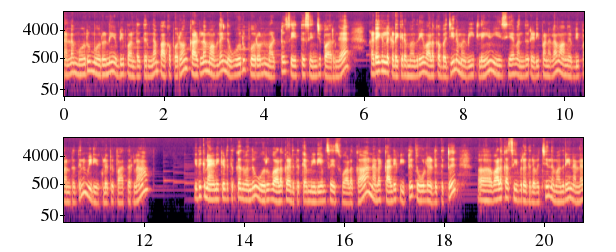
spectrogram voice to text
நல்லா மொறு மொறுன்னு எப்படி பண்ணுறதுன்னு தான் பார்க்க போகிறோம் கடலை மாவில் இந்த ஒரு பொருள் மட்டும் சேர்த்து செஞ்சு பாருங்கள் கடைகளில் கிடைக்கிற மாதிரியே வழக்க பஜ்ஜி நம்ம வீட்லேயும் ஈஸியாக வந்து ரெடி பண்ணலாம். வாங்க எப்படி பண்ணுறதுன்னு வீடியோக்குள்ளே போய் பார்த்துடலாம். இதுக்கு நான் இன்றைக்கி எடுத்துருக்கிறது வந்து ஒரு வாழைக்காய் எடுத்துருக்கேன். மீடியம் சைஸ் வாழைக்காய். நல்லா கழுவிட்டு தோல் எடுத்துட்டு வாழைக்காய் சீவுறதில் வச்சு இந்த மாதிரி நல்லா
